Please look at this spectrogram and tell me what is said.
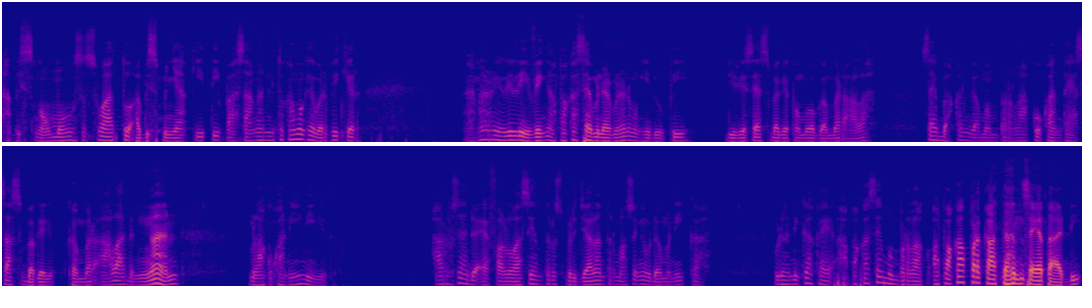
Abis ngomong sesuatu, abis menyakiti pasangan gitu, kamu kayak berpikir, Am I really living? Apakah saya benar-benar menghidupi diri saya sebagai pembawa gambar Allah? Saya bahkan gak memperlakukan Tessa sebagai gambar Allah dengan melakukan ini gitu. Harusnya ada evaluasi yang terus berjalan termasuknya udah menikah. Udah nikah kayak apakah saya memperlaku apakah perkataan saya tadi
